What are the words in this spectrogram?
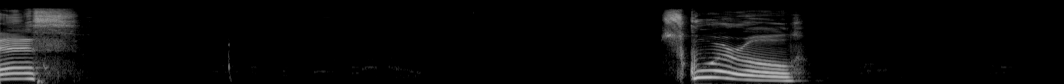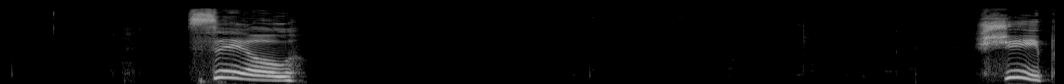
S Squirrel. Seal. Sheep.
